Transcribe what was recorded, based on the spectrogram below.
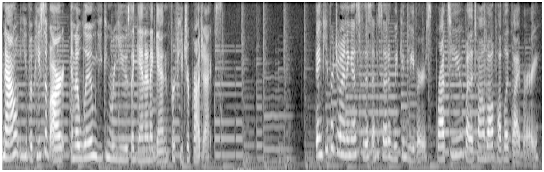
Now you have a piece of art and a loom you can reuse again and again for future projects. Thank you for joining us for this episode of Weekend Weavers, brought to you by the Tomball Public Library.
